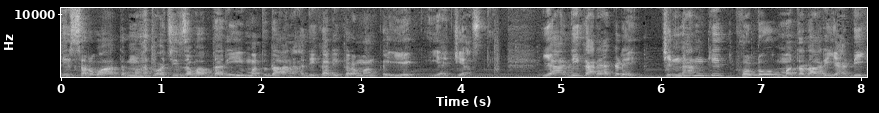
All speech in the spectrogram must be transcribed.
ही सर्वात महत्वाची जबाबदारी मतदान अधिकारी क्रमांक एक याची असते. या अधिकाऱ्याकडे चिन्हांकित फोटो मतदार यादी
